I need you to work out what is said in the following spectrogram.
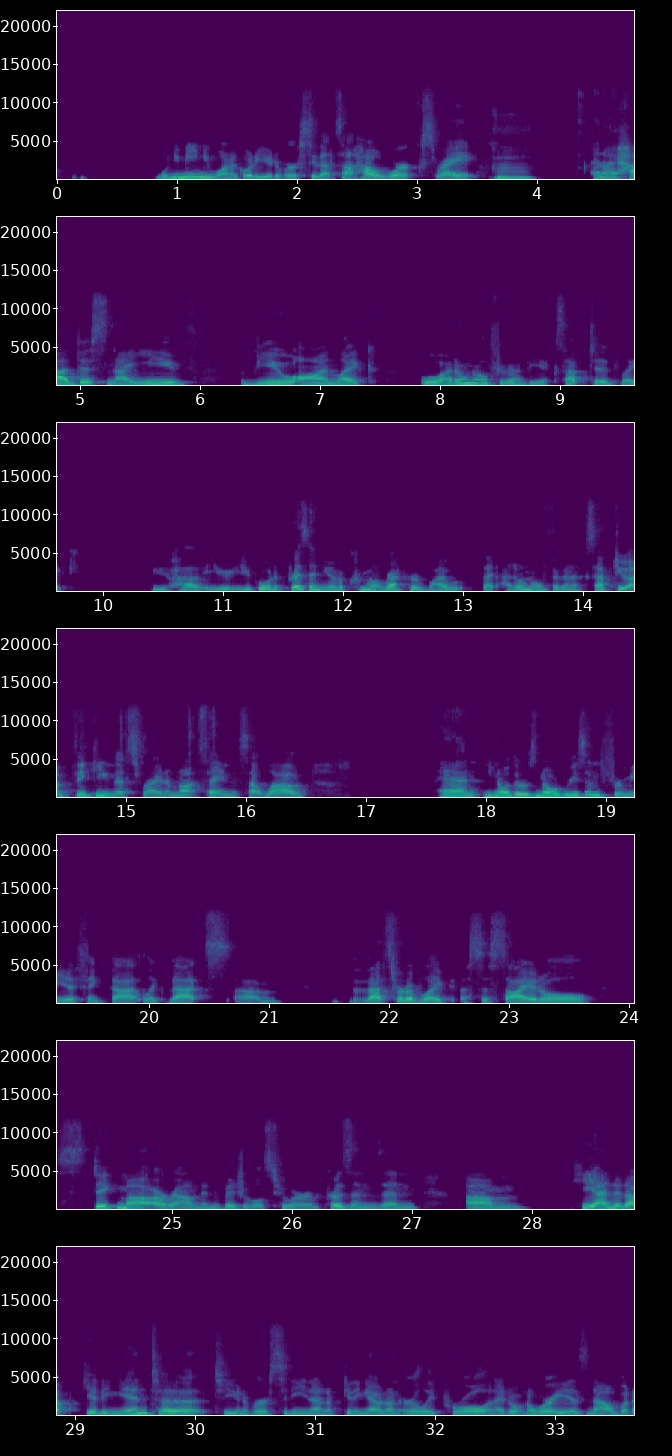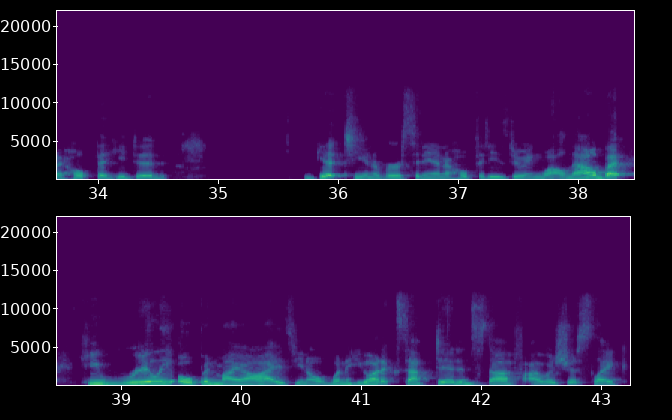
what do you mean you want to go to university? That's not how it works, right? Mm. And I had this naive view on, like, oh, I don't know if you're going to be accepted. Like, you have you you go to prison you have a criminal record why would i don't know if they're going to accept you i'm thinking this right i'm not saying this out loud and you know there's no reason for me to think that like that's um, that's sort of like a societal stigma around individuals who are in prisons and um, he ended up getting into to university and ended up getting out on early parole and i don't know where he is now but i hope that he did get to university and I hope that he's doing well now. But he really opened my eyes. You know, when he got accepted and stuff, I was just like,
